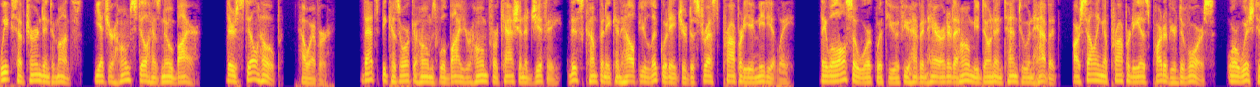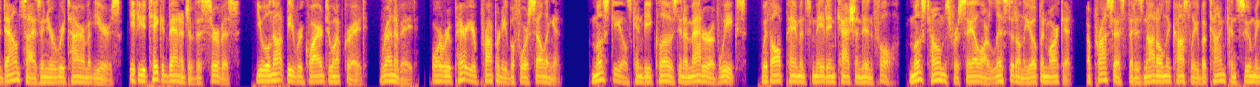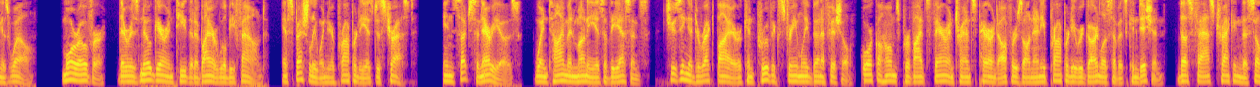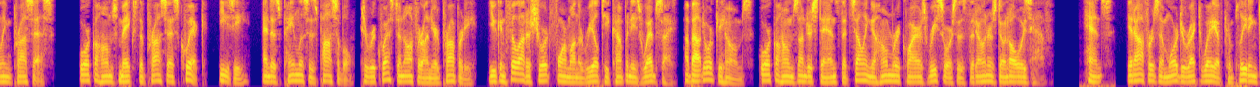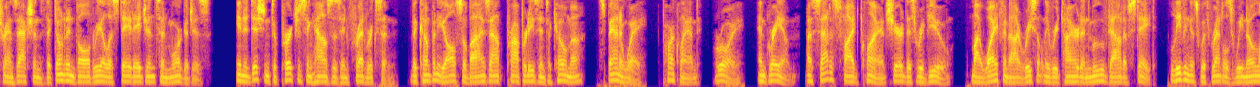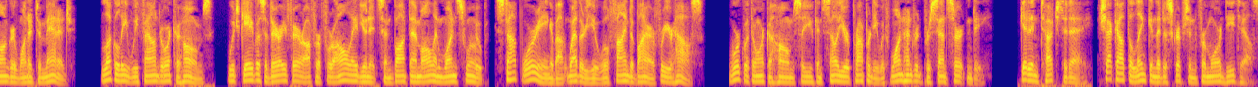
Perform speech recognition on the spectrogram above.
Weeks have turned into months, yet your home still has no buyer. There's still hope, however. That's because Orca Homes will buy your home for cash in a jiffy. This company can help you liquidate your distressed property immediately. They will also work with you if you have inherited a home you don't intend to inhabit, are selling a property as part of your divorce, or wish to downsize in your retirement years. If you take advantage of this service, you will not be required to upgrade, renovate, or repair your property before selling it. Most deals can be closed in a matter of weeks, with all payments made in cash and in full. Most homes for sale are listed on the open market, a process that is not only costly but time-consuming as well. Moreover, there is no guarantee that a buyer will be found, especially when your property is distressed. In such scenarios, when time and money is of the essence, choosing a direct buyer can prove extremely beneficial. Orca Homes provides fair and transparent offers on any property regardless of its condition, thus fast-tracking the selling process. Orca Homes makes the process quick, easy, and as painless as possible. To request an offer on your property, you can fill out a short form on the realty company's website. About Orca Homes Orca Homes understands that selling a home requires resources that owners don't always have. Hence, it offers a more direct way of completing transactions that don't involve real estate agents and mortgages. In addition to purchasing houses in Frederickson, the company also buys out properties in Tacoma, Spanaway, Parkland, Roy, and Graham. A satisfied client shared this review, My wife and I recently retired and moved out of state, leaving us with rentals we no longer wanted to manage. Luckily we found Orca Homes, which gave us a very fair offer for all 8 units and bought them all in one swoop. Stop worrying about whether you will find a buyer for your house. Work with Orca Homes so you can sell your property with 100% certainty. Get in touch today. Check out the link in the description for more details.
